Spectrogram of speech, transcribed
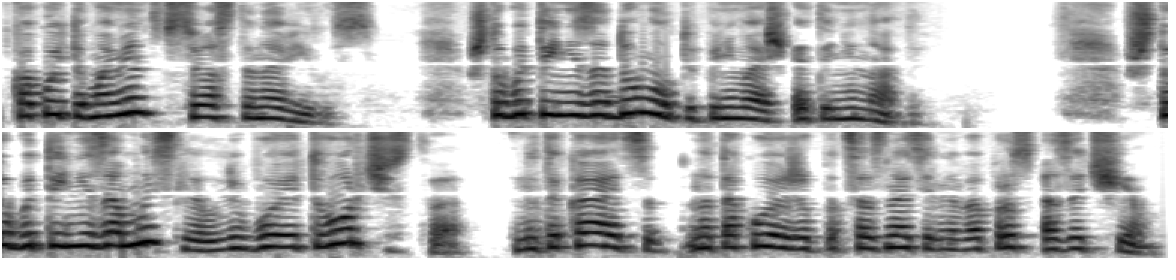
в какой-то момент все остановилось. Что бы ты ни задумал, ты понимаешь, это не надо. Что бы ты ни замыслил, любое творчество натыкается на такой же подсознательный вопрос, а зачем?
